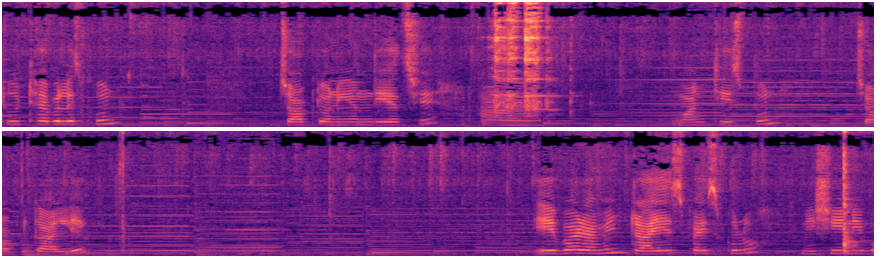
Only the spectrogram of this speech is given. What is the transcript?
টু টেবিল স্পুন চপড অনিয়ন দিয়েছি আর ওয়ান টিস্পুন চপড গার্লিক এবার আমি ড্রাই স্পাইসগুলো মিশিয়ে নিব।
